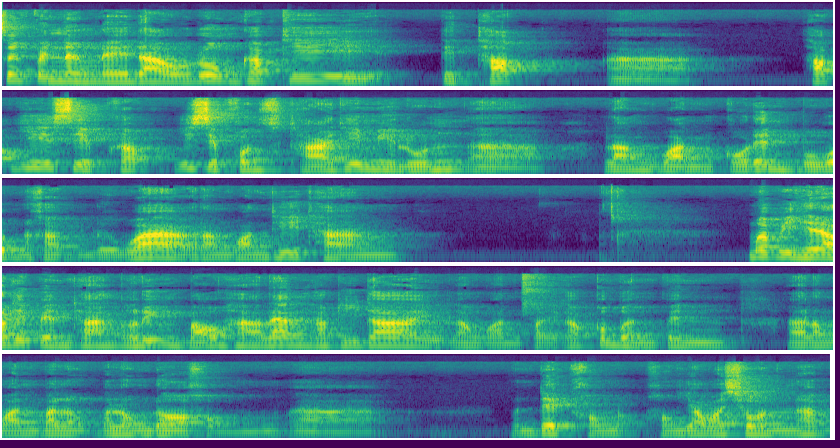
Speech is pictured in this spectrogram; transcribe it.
ซึ่งเป็นหนึ่งในดาวรุ่งครับที่ติดท็อปอ่าท็อป 20 ครับ 20 คนสุดท้ายที่มีลุ้นอ่ารางวัลโกลเด้นบูธนะครับ หรือว่ารางวัลที่ทาง เมื่อปีที่แล้วที่เป็นทางเออริงเบลฮาแลนด์ครับที่ได้รางวัลไปครับ ก็เหมือนเป็นรางวัลบอลบอลงดอร์ของอเหมือนเด็กของของเยาวชนครับ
